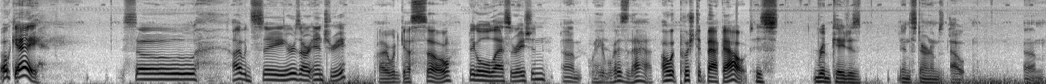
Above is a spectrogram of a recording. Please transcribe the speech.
Okay. So I would say here's our entry. I would guess so. Big old laceration. Um, Wait, what is that? Oh, it pushed it back out. his rib cages and sternum's out. Um,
